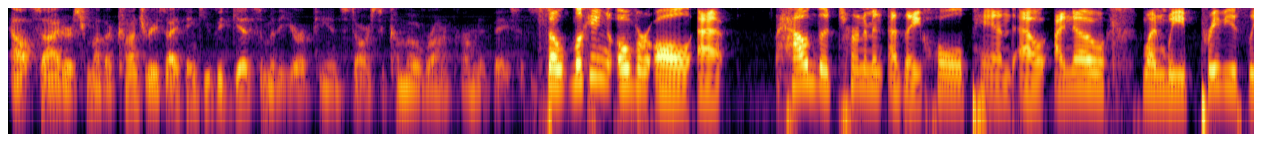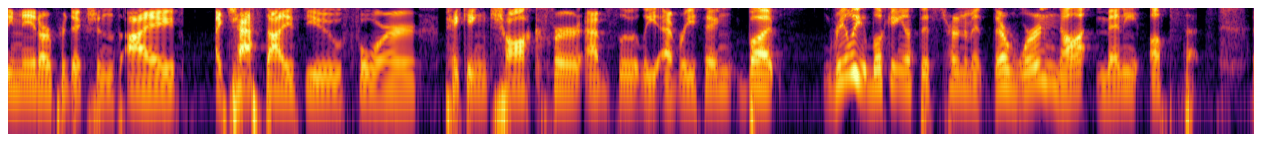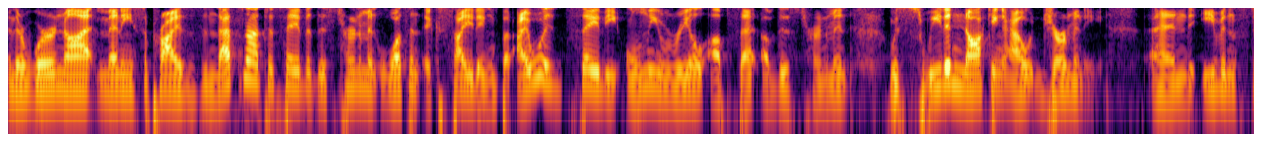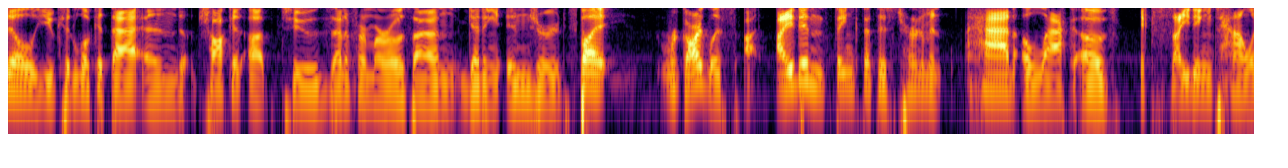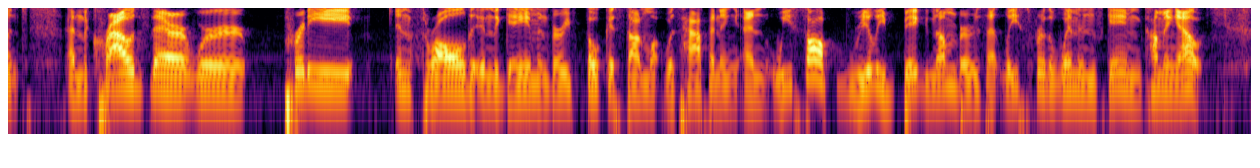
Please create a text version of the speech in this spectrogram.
outsiders from other countries. I think you could get some of the European stars to come over on a permanent basis. So, looking overall at how the tournament as a whole panned out. I know when we previously made our predictions, I I chastised you for picking chalk for absolutely everything, but really looking at this tournament, there were not many upsets and there were not many surprises. And that's not to say that this tournament wasn't exciting, but I would say the only real upset of this tournament was Sweden knocking out Germany. And even still, you could look at that and chalk it up to Dzsenifer Marozsán getting injured. But regardless, I, I didn't think that this tournament had a lack of exciting talent, and the crowds there were pretty enthralled in the game and very focused on what was happening. And we saw really big numbers, at least for the women's game, coming out.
